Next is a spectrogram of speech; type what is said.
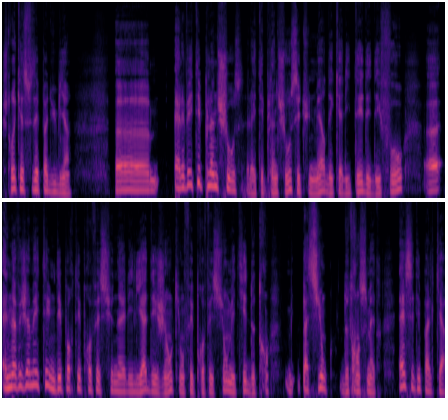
Je trouvais qu'elle se faisait pas du bien. Euh, elle avait été plein de choses. Elle a été plein de choses. C'est une mère, des qualités, des défauts. Euh, elle n'avait jamais été une déportée professionnelle. Il y a des gens qui ont fait profession, métier de passion de transmettre. Elle, c'était pas le cas.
